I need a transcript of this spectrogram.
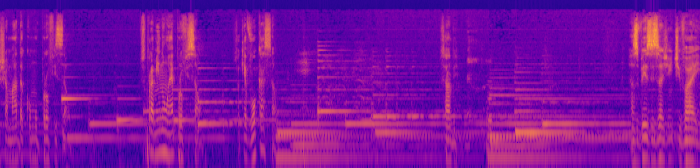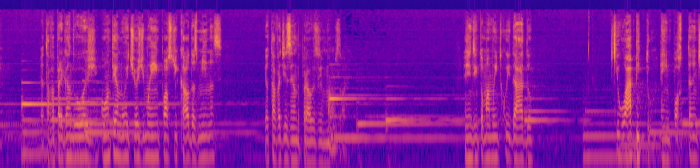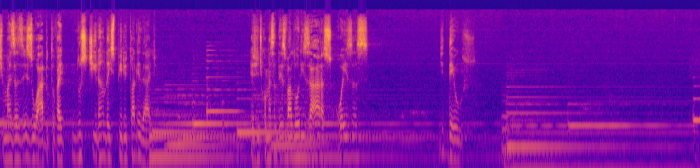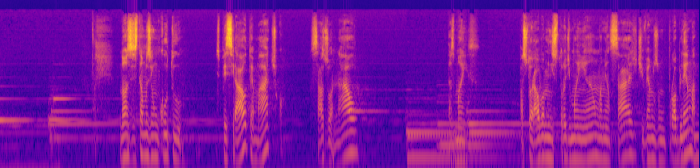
minha chamada como profissão. Isso pra mim não é profissão. Isso aqui é vocação. Sabe? Às vezes a gente vai eu estava pregando hoje, ontem à noite, hoje de manhã em Poço de Caldas, Minas. Eu estava dizendo para os irmãos lá. A gente tem que tomar muito cuidado que o hábito é importante, mas às vezes o hábito vai nos tirando a espiritualidade. E a gente começa a desvalorizar as coisas de Deus. Nós estamos em um culto especial, temático, sazonal das mães. Pastor Alba ministrou de manhã uma mensagem, tivemos um problema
